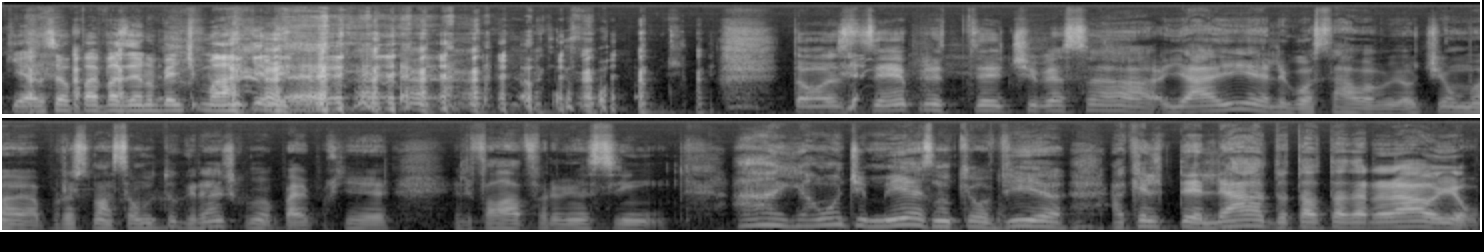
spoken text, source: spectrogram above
Que era seu pai fazendo benchmark ali. Então eu sempre tive essa. E aí ele gostava, eu tinha uma aproximação muito grande com meu pai, porque ele falava para mim assim: ai, aonde mesmo que eu via aquele telhado, tal, tal, tal, e eu.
